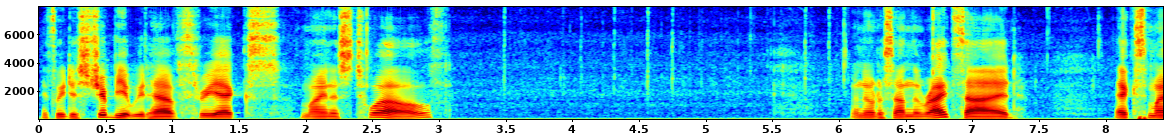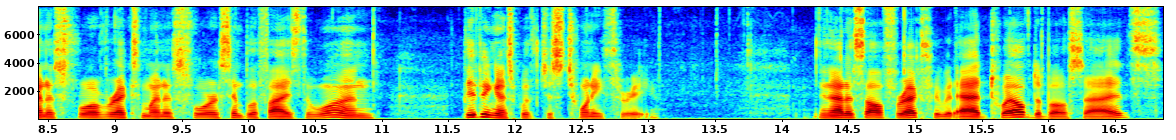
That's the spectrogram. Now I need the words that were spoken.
if we distribute, we'd have 3x minus 12. And notice on the right side, x minus 4 over x minus 4 simplifies to 1, leaving us with just 23. And now to solve for x, we would add 12 to both sides.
